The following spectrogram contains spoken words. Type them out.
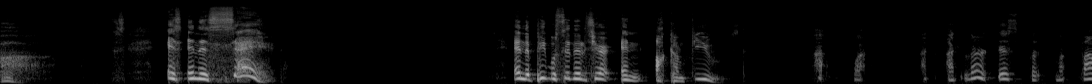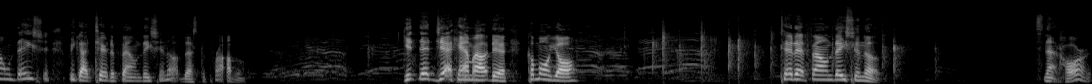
it's, and it's sad. And the people sitting in the chair and are confused. What? I learned this, but my foundation, we got to tear the foundation up. That's the problem. Get that jackhammer out there. Come on, y'all. Tear that foundation up. It's not hard.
